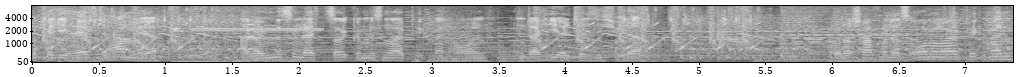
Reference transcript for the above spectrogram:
Okay, die Hälfte haben wir. Aber wir müssen gleich zurück, wir müssen neue Pikmin holen. Und da hielt er sich wieder. Oder schaffen wir das ohne neue Pikmin?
